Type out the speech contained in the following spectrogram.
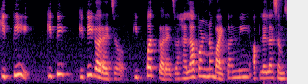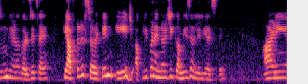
किती किती किती करायचं कितपत करायचं ह्याला पण ना बायकांनी आपल्याला समजून घेणं गरजेचं आहे की आफ्टर अ सर्टेन एज आपली पण एनर्जी कमी झालेली असते. आणि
